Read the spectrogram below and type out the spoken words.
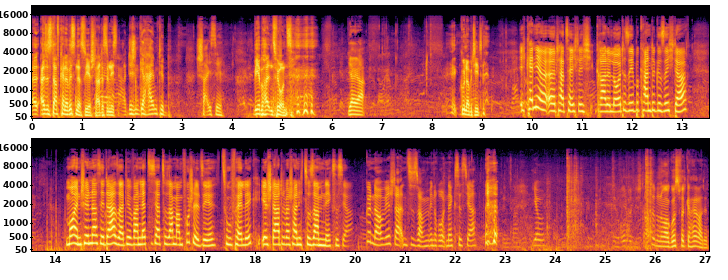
Also es darf keiner wissen, dass du hier startest im nächsten Ja, das ist ein Geheimtipp. Scheiße. Wir behalten es für uns. Ja, ja. Guten Appetit. Ich kenne hier äh, tatsächlich gerade Leute, sehe bekannte Gesichter. Moin, schön, dass ihr da seid. Wir waren letztes Jahr zusammen am Fuschelsee, zufällig. Ihr startet wahrscheinlich zusammen nächstes Jahr. Genau, wir starten zusammen in Rot nächstes Jahr. jo. gestartet und im August wird geheiratet.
